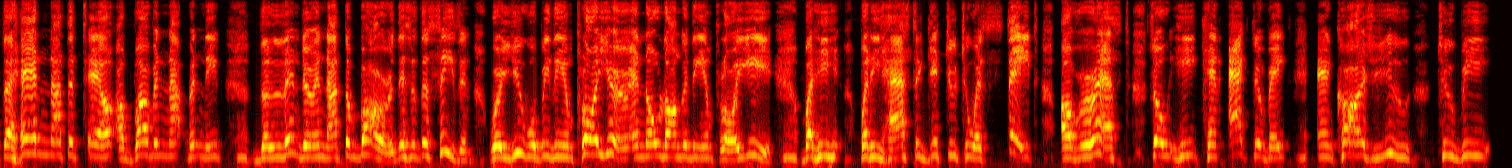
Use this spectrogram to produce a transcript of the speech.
the head not the tail above and not beneath the lender and not the borrower this is the season where you will be the employer and no longer the employee but he but he has to get you to a state of rest so he can activate and cause you to be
